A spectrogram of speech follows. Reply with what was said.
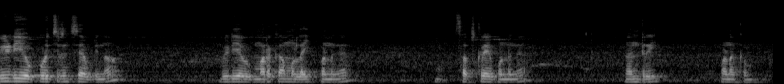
வீடியோ பிடிச்சிருந்துச்சி அப்படின்னா வீடியோவுக்கு மறக்காமல் லைக் பண்ணுங்கள் சப்ஸ்கிரைப் பண்ணுங்கள் நன்றி. வணக்கம்.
